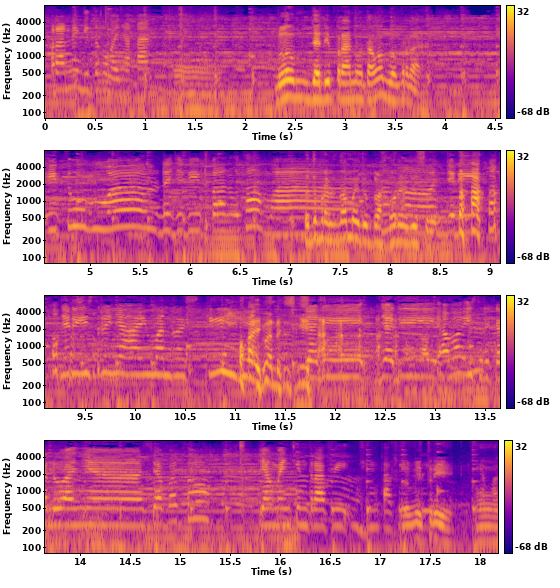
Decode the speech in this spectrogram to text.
perannya gitu kebanyakan Oh. Belum jadi peran utama belum pernah. itu gua udah jadi peran utama Itu peran utama itu pelakornya Oh, justru. jadi jadi istrinya Aiman Rizky Oh, Iman Rizky. jadi jadi apa istri keduanya siapa tuh yang main cinta Fi cinta Fitri, Fitri. Oh.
